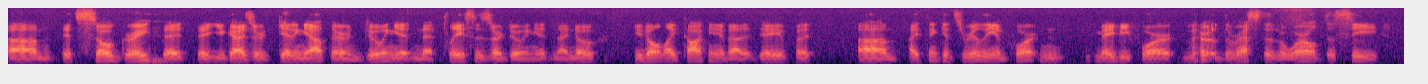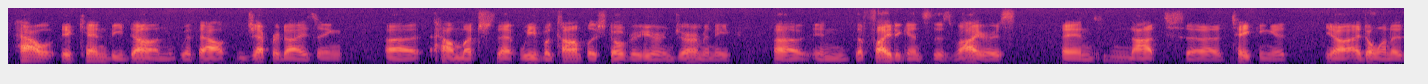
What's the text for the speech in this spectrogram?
um, it's so great that, that you guys are getting out there and doing it, and that places are doing it. And I know you don't like talking about it, Dave, but um, I think it's really important, maybe for the, the rest of the world, to see how it can be done without jeopardizing uh, how much that we've accomplished over here in Germany uh, in the fight against this virus and not uh, taking it. You know, I don't want to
